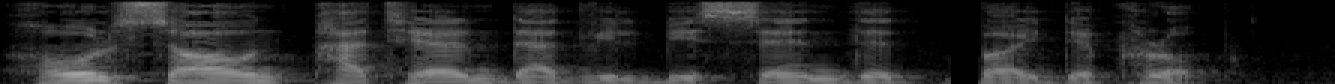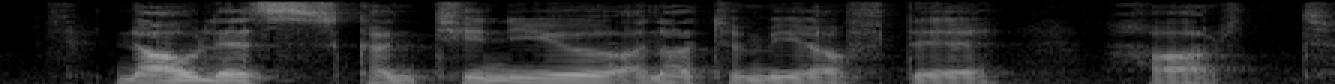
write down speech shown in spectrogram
whole sound pattern that will be sent by the probe. Now let's continue anatomy of the heart.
